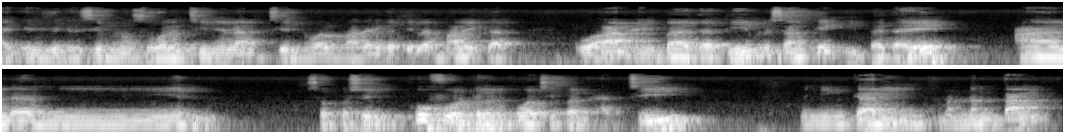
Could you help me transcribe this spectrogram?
Ayat insi menungso wal jinni lan jin wal malaikat lan malaikat wa an ibadatihim saking ibadahe alamin. Sopo sing kufur dengan kewajiban haji, mengingkari, menentang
